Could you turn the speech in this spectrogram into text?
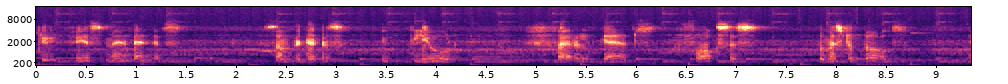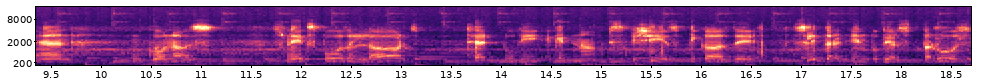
still face many dangers. Some predators include feral cats, foxes, domestic dogs, and goannas. Snakes pose a large threat to the echidna species because they slither into their burrows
